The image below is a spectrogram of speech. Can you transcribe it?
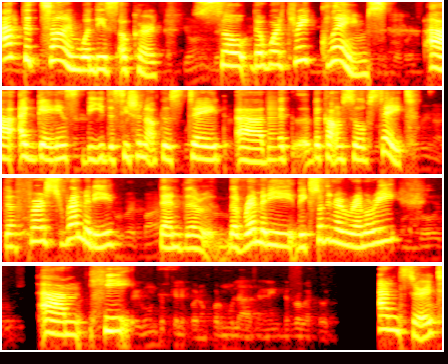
at the time when this occurred. So there were three claims uh, against the decision of the state, uh, the, the Council of State. The first remedy, then the, the remedy, the extraordinary remedy, um, he answered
